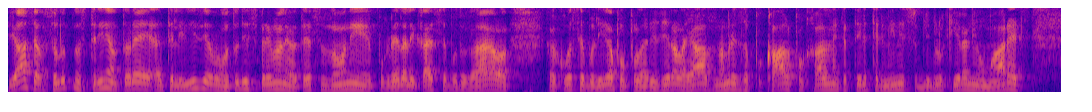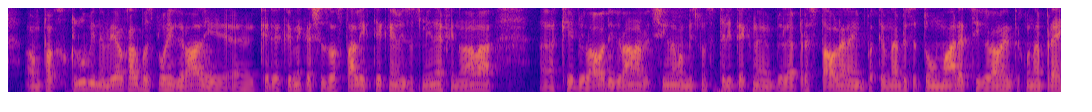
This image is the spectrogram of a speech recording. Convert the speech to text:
Ja, se absolutno strinjam. Torej, eh, televizijo bomo tudi spremljali v tej sezoni, pogledali, kaj se bo dogajalo, kako se bo liga popularizirala. Ja, namreč za pokal, pokal, nekateri termini so bili blokirani v marec. Ampak klubi ne vejo, kako bo sploh igrali, eh, ker je kar nekaj še za ostalih tekem iz osmine finala. Eh, ki je bila odigrana, večinoma, mislim, da so tri tekme bile predstavljene in potem naj bi se to v marec igralo in tako naprej.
